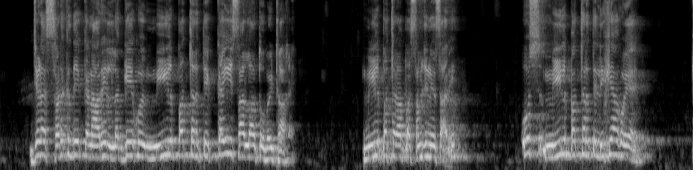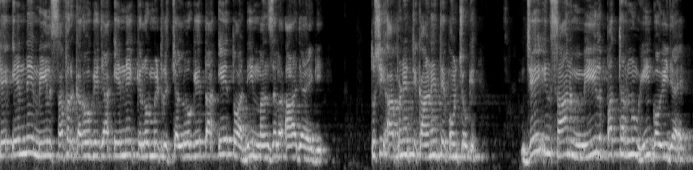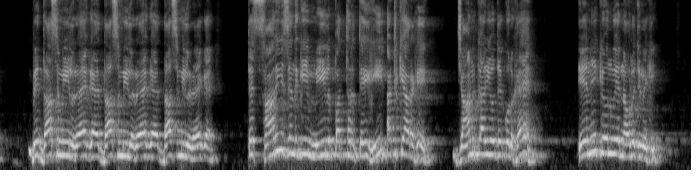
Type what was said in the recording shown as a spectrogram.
ਜਿਹੜਾ ਸੜਕ ਦੇ ਕਿਨਾਰੇ ਲੱਗੇ ਕੋਈ ਮੀਲ ਪੱਥਰ ਤੇ ਕਈ ਸਾਲਾਂ ਤੋਂ ਬੈਠਾ ਹੈ। ਮੀਲ ਪੱਥਰ ਆਪਾਂ ਸਮਝਨੇ ਸਾਰੇ। ਉਸ ਮੀਲ ਪੱਥਰ ਤੇ ਲਿਖਿਆ ਹੋਇਆ ਹੈ ਕਿ ਇੰਨੇ ਮੀਲ ਸਫ਼ਰ ਕਰੋਗੇ ਜਾਂ ਇੰਨੇ ਕਿਲੋਮੀਟਰ ਚੱਲੋਗੇ ਤਾਂ ਇਹ ਤੁਹਾਡੀ ਮੰਜ਼ਿਲ ਆ ਜਾਏਗੀ। ਤੁਸੀਂ ਆਪਣੇ ਟਿਕਾਣੇ ਤੇ ਪਹੁੰਚੋਗੇ। ਜੇ ਇਨਸਾਨ ਮੀਲ ਪੱਥਰ ਨੂੰ ਹੀ ਗੋਈ ਜਾਏ, ਵੀ 10 ਮੀਲ ਰਹਿ ਗਏ 10 ਮੀਲ ਰਹਿ ਗਏ 10 ਮੀਲ ਰਹਿ ਗਏ, ਤੇ ਸਾਰੀ ਜ਼ਿੰਦਗੀ ਮੀਲ ਪੱਥਰ ਤੇ ਹੀ ਅਟਕਿਆ ਰਹੇ। ਜਾਣਕਾਰੀ ਉਹਦੇ ਕੋਲ ਹੈ। ਇਹ ਨਹੀਂ ਕਿ ਉਹਨੂੰ ਇਹ ਨੌਲੇਜ ਨਹੀਂ।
